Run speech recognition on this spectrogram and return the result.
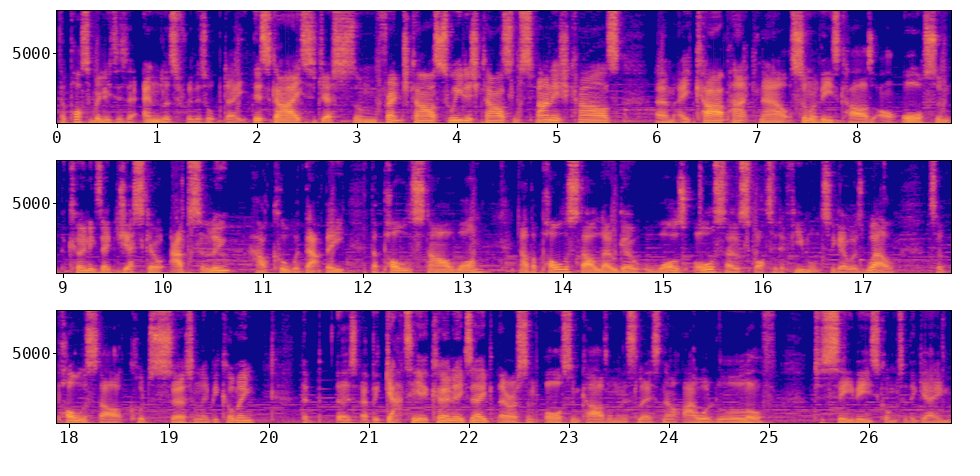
the possibilities are endless for this update. This guy suggests some French cars, Swedish cars, some Spanish cars, um, a car pack. Now, some of these cars are awesome. The Koenigsegg Jesko Absolute, how cool would that be? The Polestar 1. Now, the Polestar logo was also spotted a few months ago as well, so Polestar could certainly be coming. The, there's a Bugatti, a Koenigsegg. There are some awesome cars on this list. Now, I would love to see these come to the game.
